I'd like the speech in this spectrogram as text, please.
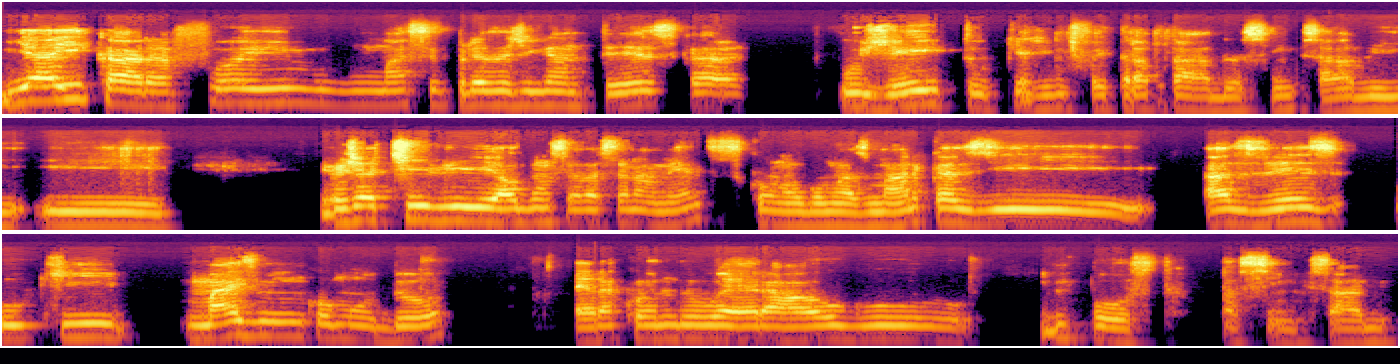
E aí, cara, foi uma surpresa gigantesca o jeito que a gente foi tratado, assim, sabe? E eu já tive alguns relacionamentos com algumas marcas e às vezes o que mais me incomodou era quando era algo imposto, assim, sabe?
